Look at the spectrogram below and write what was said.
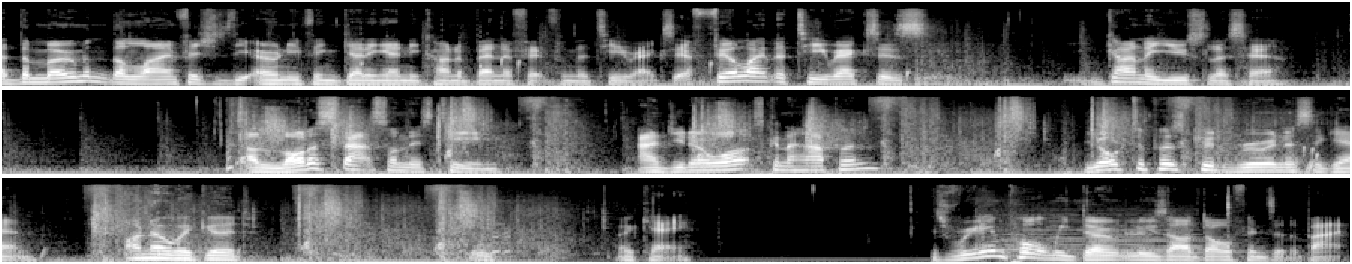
At the moment, the lionfish is the only thing getting any kind of benefit from the T-Rex. I feel like the T-Rex is kind of useless here. A lot of stats on this team. And you know what's going to happen? The octopus could ruin us again. Oh, no, we're good. Ooh. Okay. It's really important we don't lose our dolphins at the back.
